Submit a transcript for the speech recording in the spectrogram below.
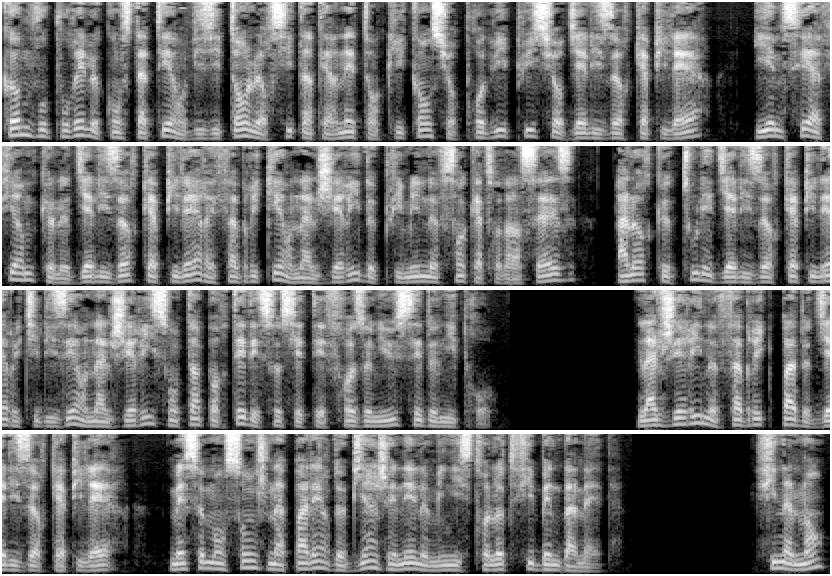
Comme vous pourrez le constater en visitant leur site internet en cliquant sur produits puis sur dialyseur capillaire, IMC affirme que le dialyseur capillaire est fabriqué en Algérie depuis 1996, alors que tous les dialyseurs capillaires utilisés en Algérie sont importés des sociétés Frozenius et de Nipro. L'Algérie ne fabrique pas de dialyseurs capillaires, mais ce mensonge n'a pas l'air de bien gêner le ministre Lotfi Ben Bamed. Finalement,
